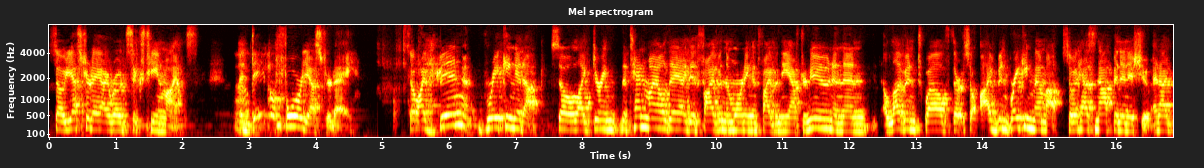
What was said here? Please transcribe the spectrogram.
So yesterday I rode 16 miles. The day before yesterday, so I've been breaking it up. So like during the 10 mile day, I did five in the morning and five in the afternoon, and then 11, 12, 13. So I've been breaking them up. So it has not been an issue. And I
